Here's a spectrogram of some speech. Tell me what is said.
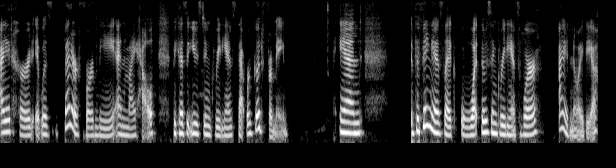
I had heard it was better for me and my health because it used ingredients that were good for me. And the thing is, like, what those ingredients were, I had no idea,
